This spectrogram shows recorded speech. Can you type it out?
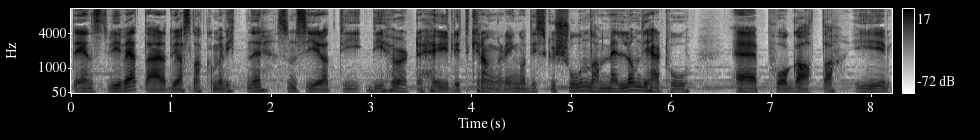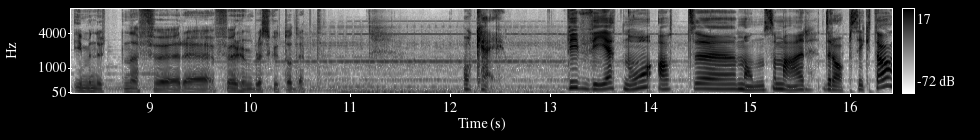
Det eneste vi vet, er at vi har snakka med vitner som sier at de, de hørte høylytt krangling og diskusjon da, mellom de her to eh, på gata i, i minuttene før, eh, før, hun ble skutt og drept. Ok. Vi vet nå at uh, mannen som er drapssikta,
